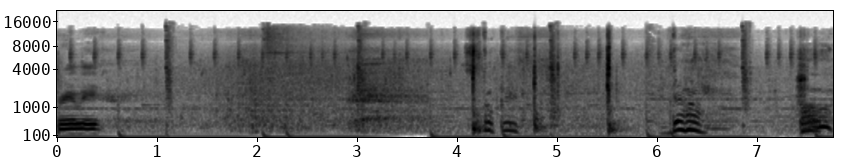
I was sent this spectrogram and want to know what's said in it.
Really? Stupid. No. Oh.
